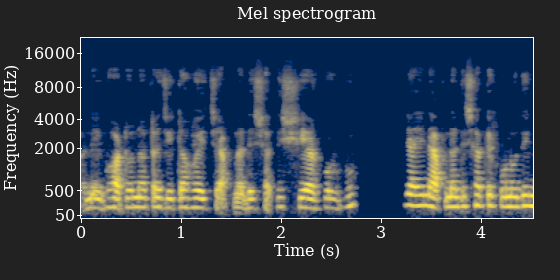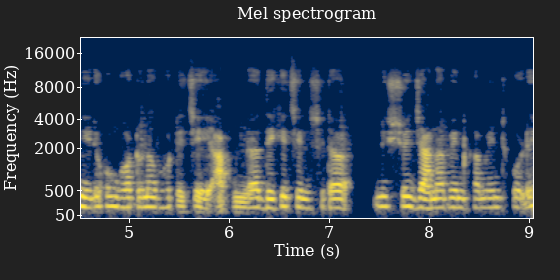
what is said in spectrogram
মানে ঘটনাটা যেটা হয়েছে আপনাদের সাথে শেয়ার করব। জানি না, আপনাদের সাথে কোনো দিন এরকম ঘটনা ঘটেছে, আপনারা দেখেছেন সেটা নিশ্চয়ই জানাবেন কমেন্ট করে।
